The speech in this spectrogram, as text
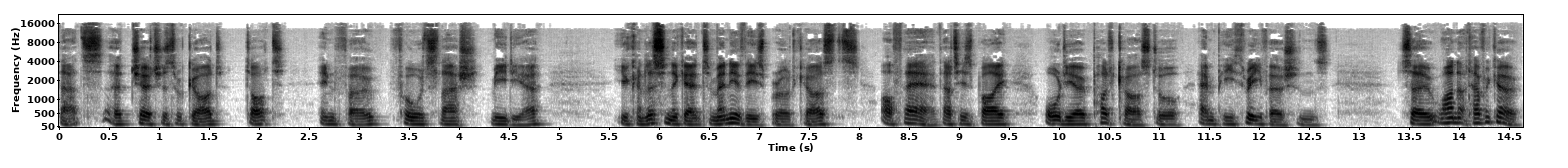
that's uh, at churchesofgod.info forward slash media, you can listen again to many of these broadcasts off air, that is by audio podcast or MP3 versions. So why not have a go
